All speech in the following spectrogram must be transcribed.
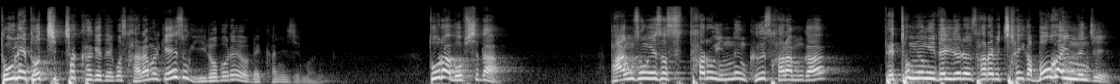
돈에 더 집착하게 되고 사람을 계속 잃어버려요, 메커니즘은. 돌아봅시다. 방송에서 스타로 있는 그 사람과 대통령이 되려는 사람이 차이가 뭐가 있는지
